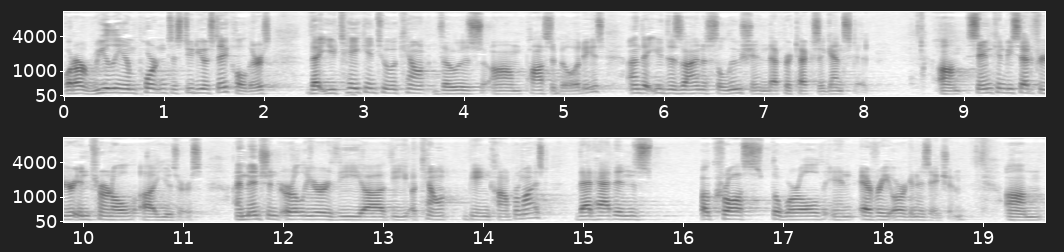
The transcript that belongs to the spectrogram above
but are really important to studio stakeholders, that you take into account those um, possibilities and that you design a solution that protects against it. Um, same can be said for your internal uh, users. I mentioned earlier the, uh, the account being compromised. That happens across the world in every organization. Um,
